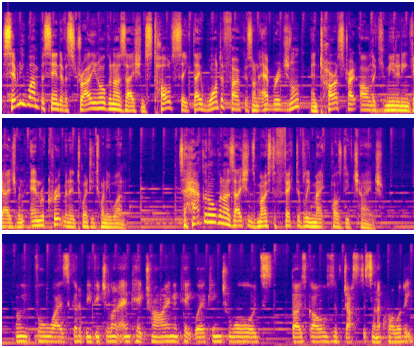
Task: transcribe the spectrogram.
Seventy-one percent of Australian organisations told SEEK they want to focus on Aboriginal and Torres Strait Islander community engagement and recruitment in 2021. So, how can organisations most effectively make positive change? We've always got to be vigilant and keep trying and keep working towards those goals of justice and equality.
